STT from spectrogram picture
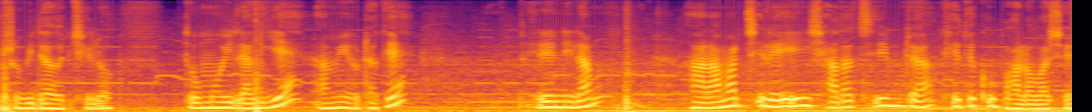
অসুবিধা হচ্ছিল। তো মই লাগিয়ে আমি ওটাকে ফেলে নিলাম। আর আমার ছেলে এই সাদা সিমটা খেতে খুব ভালোবাসে,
